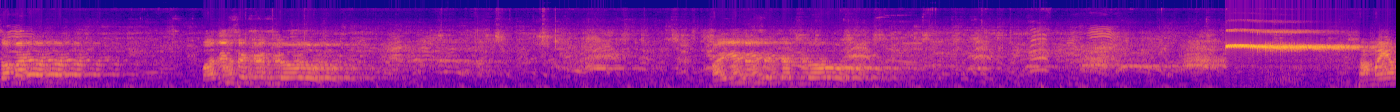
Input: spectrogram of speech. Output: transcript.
సమయం పది సెకండ్లు. ఐదు సెకండ్లు. సమయం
